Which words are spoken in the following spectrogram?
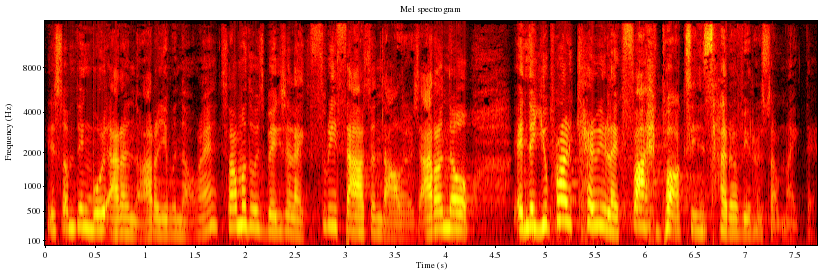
Is something more? I don't know. I don't even know, right? Some of those bags are like three thousand dollars. I don't know, and then you probably carry like five bucks inside of it or something like that.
